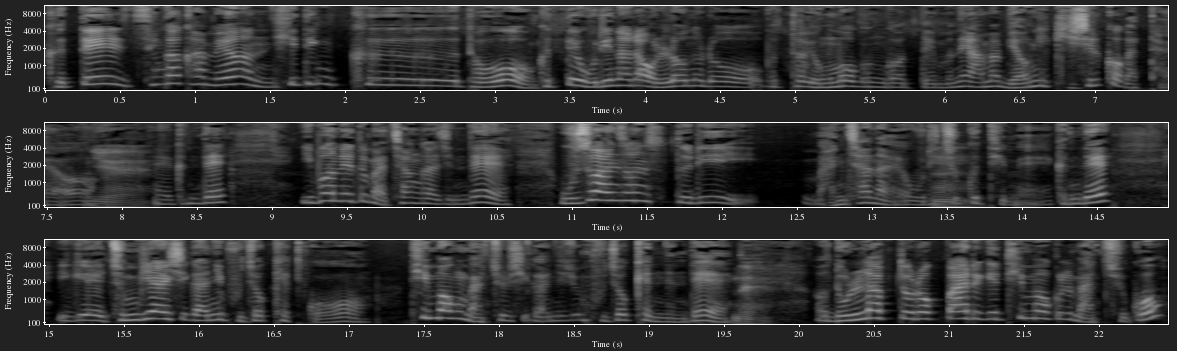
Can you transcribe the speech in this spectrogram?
그때 생각하면 히딩크도 그때 우리나라 언론으로부터 욕먹은 것 때문에 아마 명이 기실 것 같아요. 예. 네, 근데 이번에도 마찬가지인데 우수한 선수들이 많잖아요. 우리 음. 축구팀에. 근데 이게 준비할 시간이 부족했고 팀워크 맞출 시간이 좀 부족했는데 네. 어, 놀랍도록 빠르게 팀워크를 맞추고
